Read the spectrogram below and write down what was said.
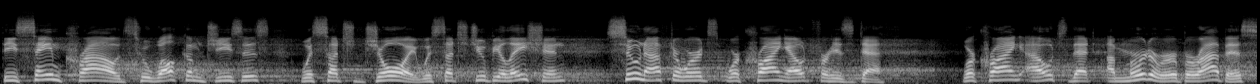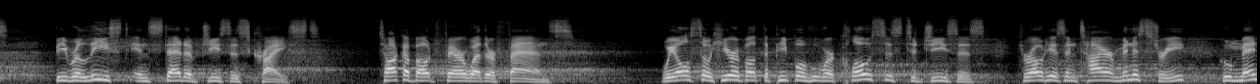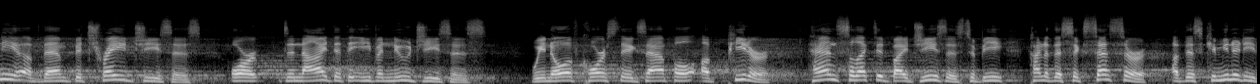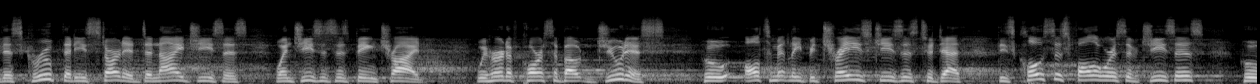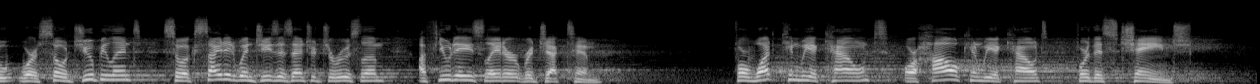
These same crowds who welcomed Jesus with such joy, with such jubilation, soon afterwards were crying out for his death. Were crying out that a murderer, Barabbas, be released instead of Jesus Christ. Talk about fair weather fans. We also hear about the people who were closest to Jesus throughout his entire ministry who many of them betrayed Jesus or denied that they even knew Jesus. We know, of course, the example of Peter, hand selected by Jesus to be kind of the successor of this community, this group that he started, deny Jesus when Jesus is being tried. We heard, of course, about Judas, who ultimately betrays Jesus to death. These closest followers of Jesus who were so jubilant, so excited when Jesus entered Jerusalem, a few days later reject him. For what can we account, or how can we account for this change?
